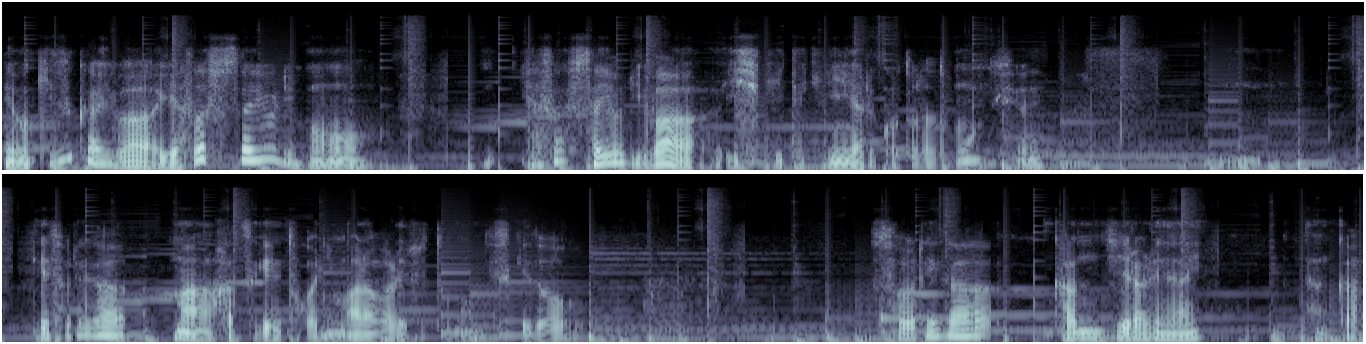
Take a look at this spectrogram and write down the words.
でも気遣いは優しさよりも、優しさよりは意識的にやることだと思うんですよね。うん、で、それが、まあ発言とかにも現れると思うんですけど、それが感じられないなんか、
